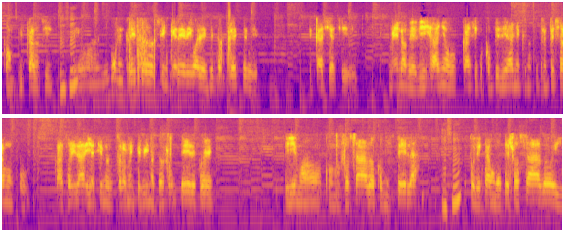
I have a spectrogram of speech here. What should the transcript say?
Complicado, sí. Ujú. Pero igual entre eso, sin querer, igual de de de, casi hace menos de 10 años, o casi por cumplir 10 años que nosotros empezamos por casualidad y haciendo solamente vino torronté, después seguimos con rosado, con mistela, Ujú. después dejamos de hacer rosado y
